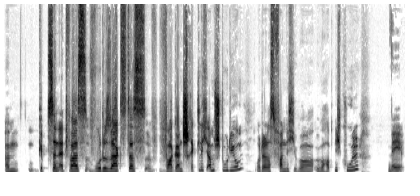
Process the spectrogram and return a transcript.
Ähm, Gibt es denn etwas, wo du sagst, das war ganz schrecklich am Studium oder das fand ich über, überhaupt nicht cool? Nee,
